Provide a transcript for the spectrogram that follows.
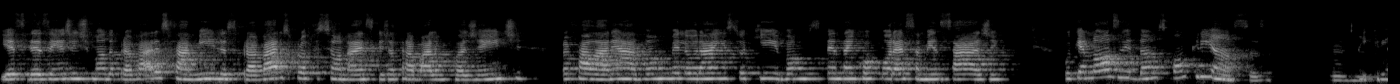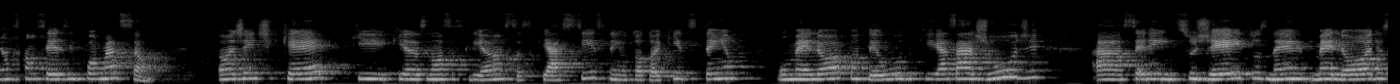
e esse desenho a gente manda para várias famílias, para vários profissionais que já trabalham com a gente, para falarem: ah, vamos melhorar isso aqui, vamos tentar incorporar essa mensagem. Porque nós lidamos com crianças, uhum. e crianças são seres em formação. Então, a gente quer que, que as nossas crianças que assistem o Totoy Kids tenham o melhor conteúdo que as ajude a serem sujeitos né, melhores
